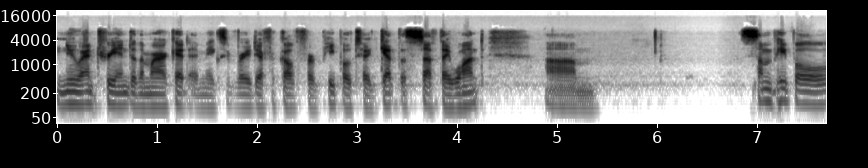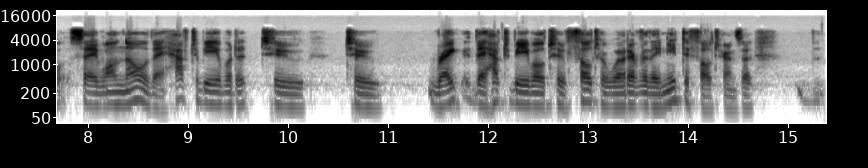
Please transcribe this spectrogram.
new entry into the market. It makes it very difficult for people to get the stuff they want. Um, some people say, "Well, no, they have to be able to to to reg- They have to be able to filter whatever they need to filter." And so th-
